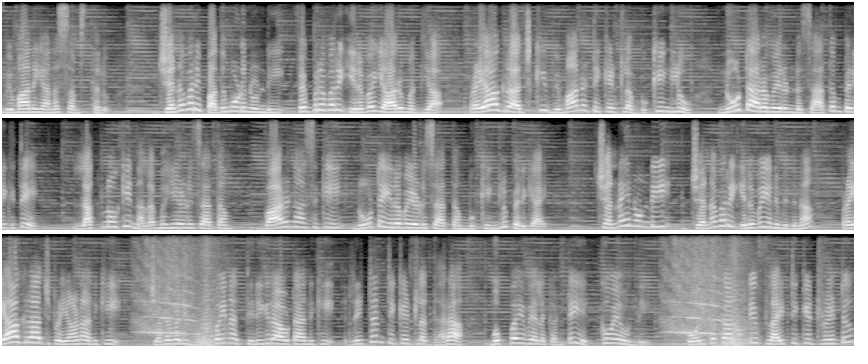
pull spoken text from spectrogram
విమానయాన సంస్థలు. జనవరి పదమూడు నుండి ఫిబ్రవరి ఇరవై ఆరు మధ్య ప్రయాగ్రాజ్కి విమాన టికెట్ల బుకింగ్లు నూట అరవై రెండు శాతం పెరిగితే లక్నోకి నలభై ఏడు శాతం వారణాసికి నూట ఇరవై ఏడు శాతం బుకింగ్లు పెరిగాయి. చెన్నై నుండి జనవరి ఇరవై ఎనిమిదిన ప్రయాగ్రాజ్ ప్రయాణానికి జనవరి ముప్పైన తిరిగి రావటానికి రిటర్న్ టికెట్ల ధర ముప్పై వేల కంటే ఎక్కువే ఉంది. కోల్కతా నుండి ఫ్లైట్ టికెట్ రేటు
